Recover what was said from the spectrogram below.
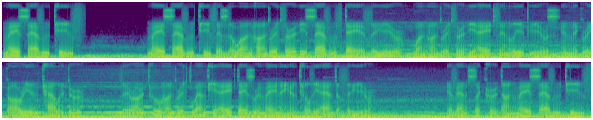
May 17th. May 17th is the 137th day of the year, 138th in leap years in the Gregorian calendar. There are 228 days remaining until the end of the year. Events occurred on May 17th.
